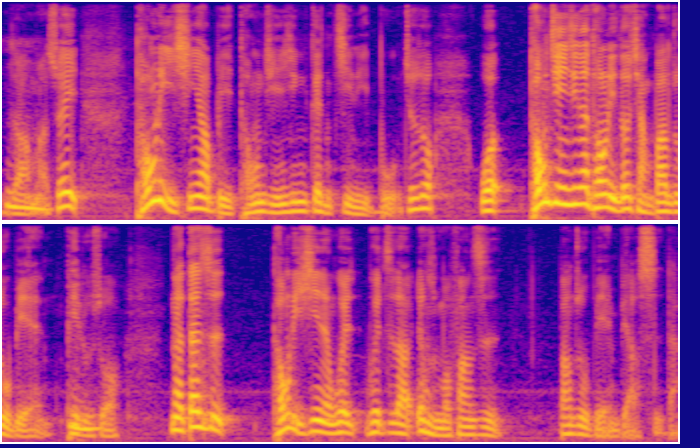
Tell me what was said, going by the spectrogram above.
你知道吗？所以同理心要比同情心更进一步，就是说我同情心跟同理都想帮助别人。譬如说，那但是同理心人会会知道用什么方式帮助别人比较适当。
